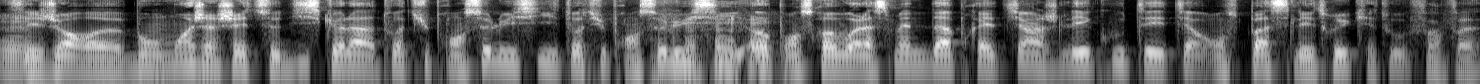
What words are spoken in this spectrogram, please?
Mm. C'est genre, euh, bon, moi j'achète ce disque-là, toi tu prends celui-ci, toi tu prends celui-ci, hop, on se revoit la semaine d'après, tiens, je l'ai écouté, tiens, on se passe les trucs et tout. Enfin, enfin,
